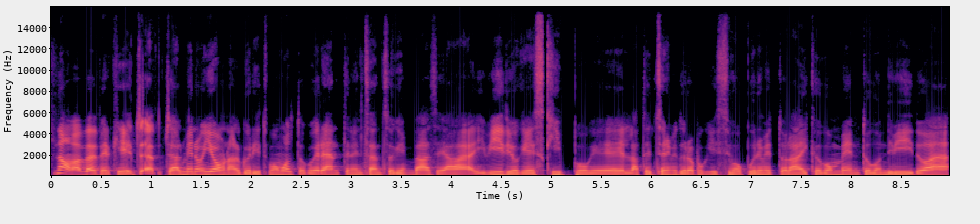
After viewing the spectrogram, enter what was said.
No, vabbè vabbè, perché cioè, cioè, almeno io ho un algoritmo molto coerente, nel senso che in base ai video che schippo, che l'attenzione mi dura pochissimo, oppure metto like, commento, condivido, eh,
